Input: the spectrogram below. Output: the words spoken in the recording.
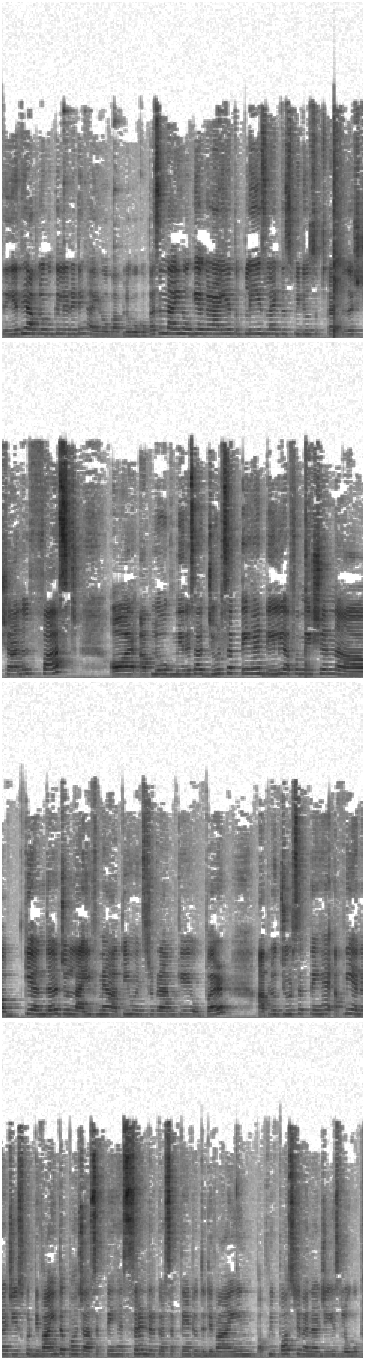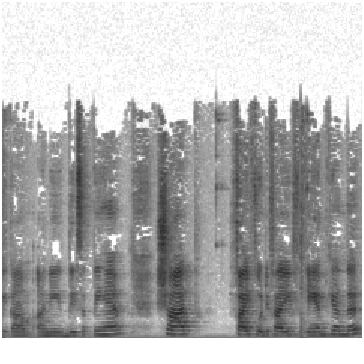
तो ये थी आप लोगों के लिए रीडिंग आई होप आप लोगों को पसंद आई होगी। अगर आई है तो please like this video subscribe to this channel fast और आप लोग मेरे साथ जुड़ सकते हैं डेली अफर्मेशन के अंदर जो लाइव में आती हूँ इंस्टाग्राम के ऊपर। आप लोग जुड़ सकते हैं, अपनी एनर्जीज को डिवाइन तक पहुँचा सकते हैं सरेंडर कर सकते हैं टू द डिवाइन अपनी पॉजिटिव एनर्जीज लोगों के काम आने दे सकते हैं। शार्प 5:45 एम के अंदर।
